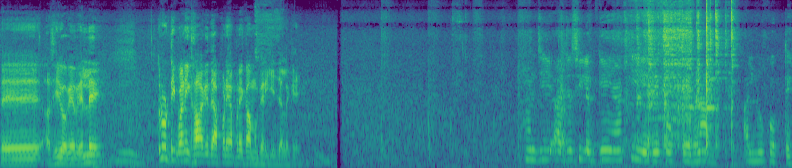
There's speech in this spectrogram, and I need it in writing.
ਤੇ ਅਸੀਂ ਹੋ ਗਏ ਵਿਹਲੇ। ਰੋਟੀ ਪਾਣੀ ਖਾ ਕੇ ਤੇ ਆਪਣੇ ਆਪਣੇ ਕੰਮ ਕਰੀਏ ਚੱਲ ਕੇ। ਹਾਂਜੀ, ਅੱਜ ਅਸੀਂ ਲੱਗੇ ਆ ਘੀਏ ਦੇ ਕੋਫਤੇ ਬਣਾਉਣ, ਆਲੂ ਕੋਫਤੇ।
